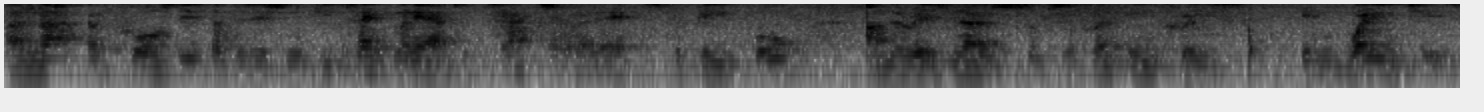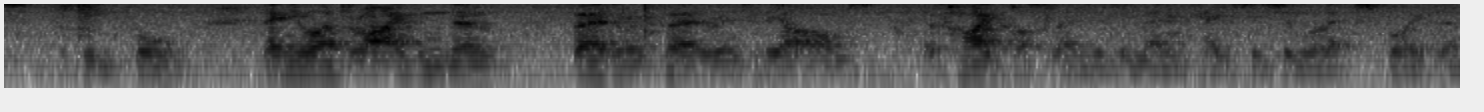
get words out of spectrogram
And that, of course, is the position. If you take money out of tax credits for people and there is no subsequent increase in wages for people, then you are driving them further and further into the arms of high-cost lenders in many cases who will exploit them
